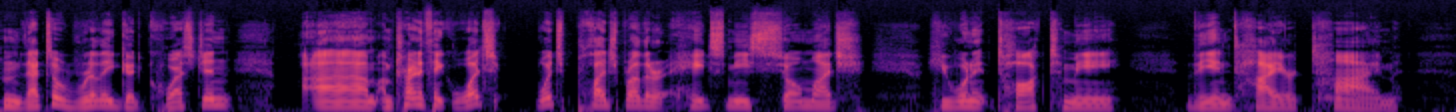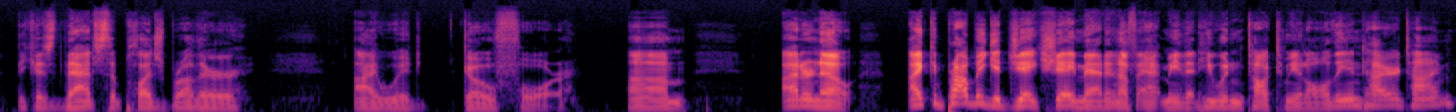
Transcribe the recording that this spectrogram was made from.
Hmm, that's a really good question. Um, I'm trying to think which which pledge brother hates me so much he wouldn't talk to me the entire time because that's the pledge brother I would go for. Um, I don't know. I could probably get Jake Shea mad enough at me that he wouldn't talk to me at all the entire time.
